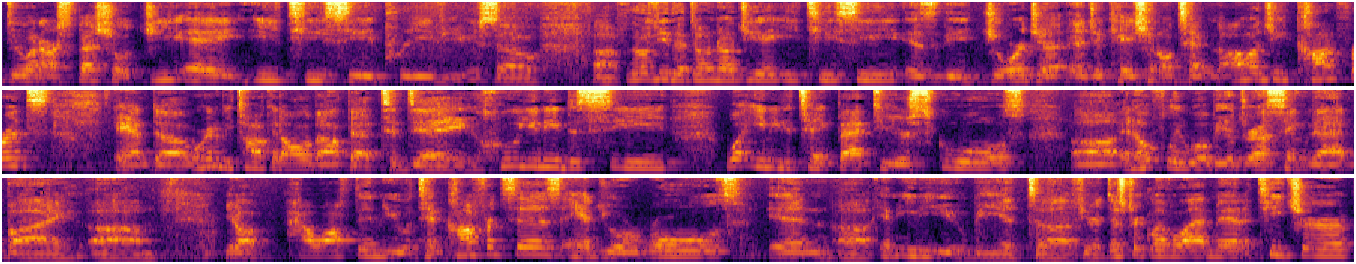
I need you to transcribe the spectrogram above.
doing our special GAETC preview. So, uh, for those of you that don't know, GAETC is the Georgia Educational Technology Conference. And uh, we're going to be talking all about that today. Who you need to see, what you need to take back to your schools, uh, and hopefully we'll be addressing that by, um, you know, how often you attend conferences and your roles in uh, in EDU. Be it uh, if you're a district level admin, a teacher,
